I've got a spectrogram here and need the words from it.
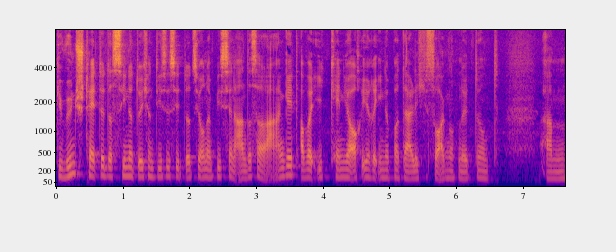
gewünscht hätte, dass sie natürlich an diese Situation ein bisschen anders herangeht, aber ich kenne ja auch ihre innerparteilichen Sorgen und Nöte und ähm,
